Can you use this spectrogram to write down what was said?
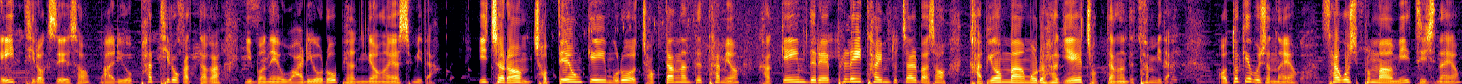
8 디럭스에서 마리오 파티로 갔다가 이번에 와리오로 변경하였습니다. 이처럼 접대용 게임으로 적당한 듯 하며 각 게임들의 플레이 타임도 짧아서 가벼운 마음으로 하기에 적당한 듯 합니다. 어떻게 보셨나요? 사고 싶은 마음이 드시나요?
